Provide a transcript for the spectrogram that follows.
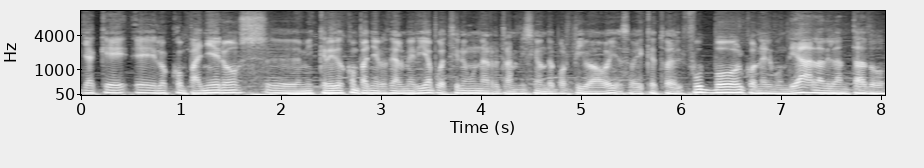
ya que eh, los compañeros, eh, mis queridos compañeros de Almería, pues tienen una retransmisión deportiva hoy, ya sabéis que esto es el fútbol, con el Mundial, adelantado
